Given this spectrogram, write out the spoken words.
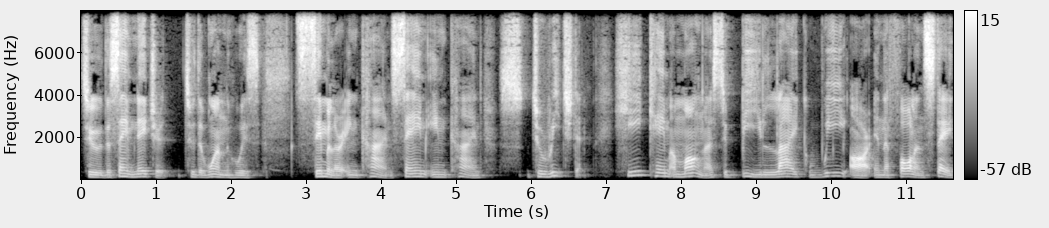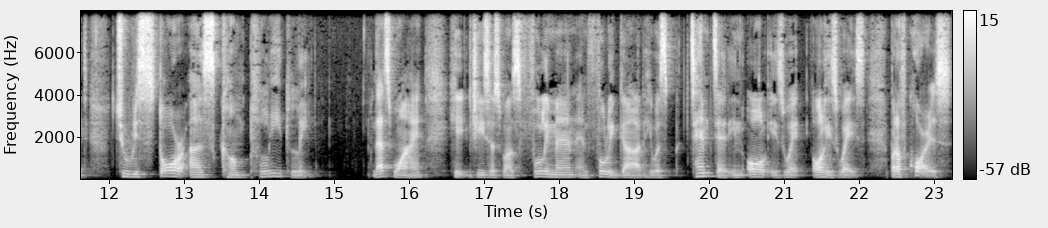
to the same nature to the one who is similar in kind same in kind to reach them he came among us to be like we are in a fallen state, to restore us completely. That's why he, Jesus was fully man and fully God. He was tempted in all his way, all his ways. But of course,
